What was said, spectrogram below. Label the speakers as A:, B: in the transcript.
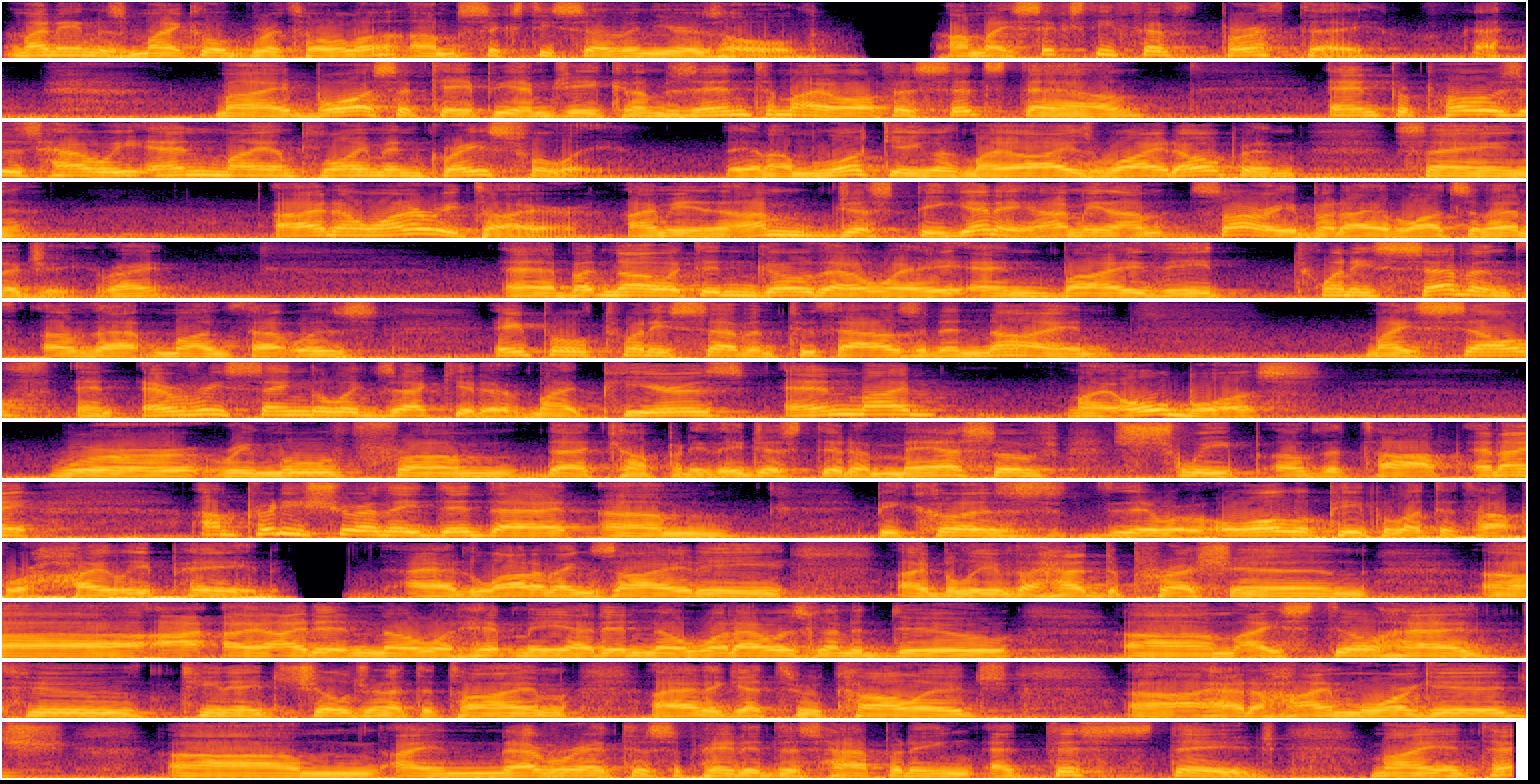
A: My name is Michael Grottola. I'm 67 years old. On my 65th birthday, my boss at KPMG comes into my office, sits down, and proposes how we end my employment gracefully. And I'm looking with my eyes wide open, saying, I don't want to retire. I mean, I'm just beginning. I mean, I'm sorry, but I have lots of energy, right? Uh, but no, it didn't go that way. And by the 27th of that month, that was April 27, 2009, myself and every single executive, my peers and my, my old boss, were removed from that company. They just did a massive sweep of the top. And I, I'm pretty sure they did that um, because there were, all the people at the top were highly paid. I had a lot of anxiety. I believed I had depression. Uh, I, I, didn't know what hit me. I didn't know what I was going to do. Um, I still had two teenage children at the time. I had to get through college. Uh, I had a high mortgage. Um, I never anticipated this happening at this stage. My intent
